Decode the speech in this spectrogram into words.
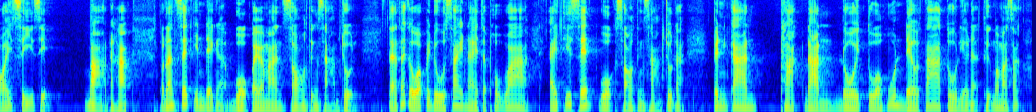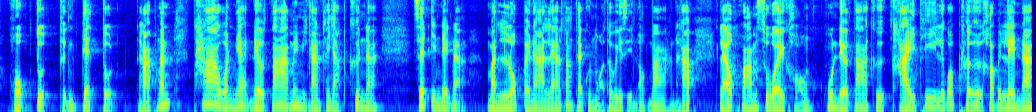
440 บาทนะครับ ตอนนั้นเซตอินเด็กซ์อะบวกไปประมาณ 2-3 จุด แต่ถ้าเกิดว่าไปดูไส้ในจะพบว่าไอ้ที่เซตบวก 2-3 จุดอะเป็นการผลักดันโดยตัวหุ้นเดลต้าตัวเดียวเนี่ยถึงประมาณสัก 6 จุดถึง 7 จุดนะครับงั้นถ้าวันนี้เดลต้าไม่มีการขยับขึ้นนะ SET Index น่ะมันลบไปนานแล้วตั้งแต่คุณหมอทวีศิลป์ออกมานะครับ แล้วความซวยของหุ้นเดลต้าคือใครที่เรียกว่าเผลอเข้าไปเล่นนะ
